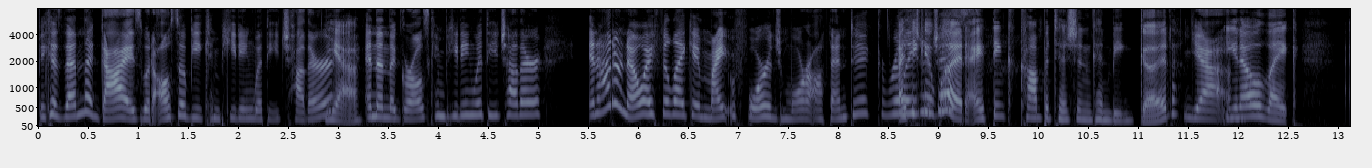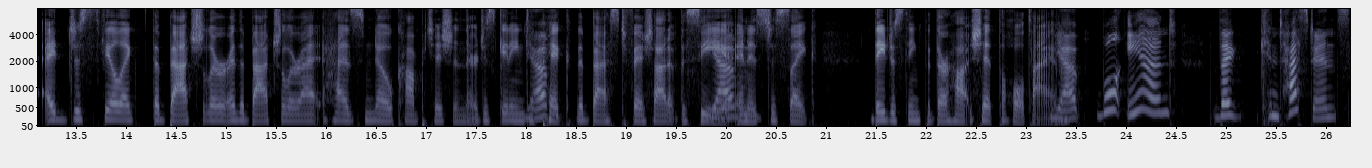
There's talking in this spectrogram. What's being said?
because then the guys would also be competing with each other Yeah. and then the girls competing with each other. And I don't know, I feel like it might forge more authentic relationships. I think it would. I think competition can be good. Yeah. You know, like I just feel like the bachelor or the bachelorette has no competition. They're just getting to Yep. pick the best fish out of the sea. Yep. And it's just like they just think that they're hot shit the whole time. Yep. Well, and the contestants,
